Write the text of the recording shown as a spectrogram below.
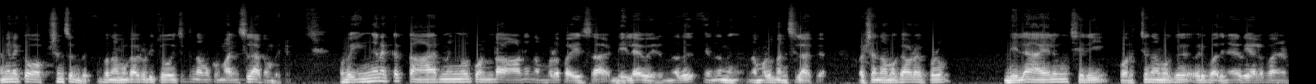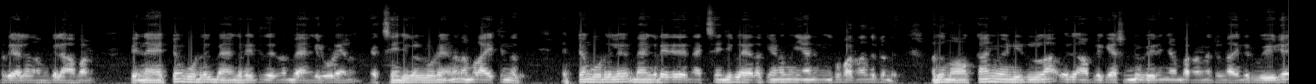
അങ്ങനെയൊക്കെ ഓപ്ഷൻസ് ഉണ്ട്. അപ്പോൾ നമുക്ക് അവരോട് ചോദിച്ചിട്ട് നമുക്ക് മനസ്സിലാക്കാൻ പറ്റും. അപ്പോൾ ഇങ്ങനെയൊക്കെ കാരണങ്ങൾ കൊണ്ടാണ് നമ്മുടെ പൈസ ഡിലേ വരുന്നത് എന്ന് നമ്മൾ മനസ്സിലാക്കുക. പക്ഷെ നമുക്ക് അവിടെ എപ്പോഴും വില ആയാലും ശരി കുറച്ച് നമുക്ക് ഒരു പതിനേഴ് റിയാലോ പതിനെട്ട് റിയാലോ നമുക്ക് ലാഭമാണ്. പിന്നെ ഏറ്റവും കൂടുതൽ ബാങ്ക് റേറ്റ് തരുന്ന ബാങ്കിലൂടെയാണ് എക്സ്ചേഞ്ചുകളിലൂടെയാണ് നമ്മൾ അയക്കുന്നത്. ഏറ്റവും കൂടുതൽ ബാങ്ക് റേറ്റ് തരുന്ന എക്സ്ചേഞ്ചുകൾ ഏതൊക്കെയാണെന്ന് ഞാൻ നിങ്ങൾക്ക് പറഞ്ഞു തന്നിട്ടുണ്ട്. അത് നോക്കാൻ വേണ്ടിയിട്ടുള്ള ഒരു ആപ്ലിക്കേഷന്റെ പേര് ഞാൻ പറഞ്ഞു തന്നിട്ടുണ്ട്. അതിന്റെ ഒരു വീഡിയോ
